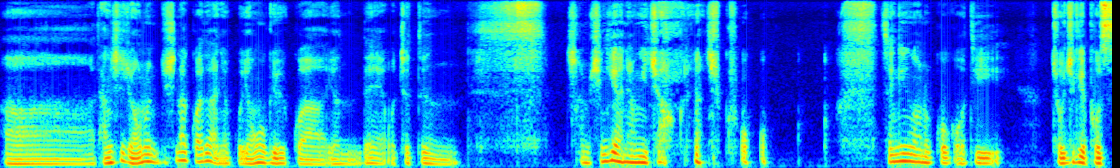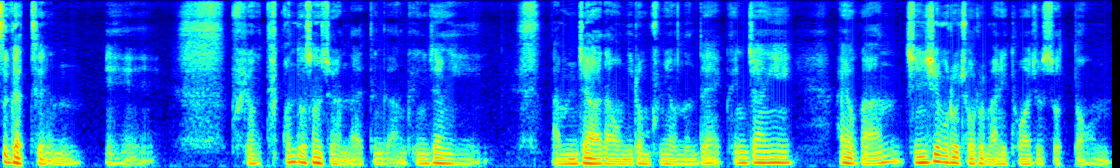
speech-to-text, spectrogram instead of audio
아, 당시 저는 신학과도 아니었고 영어 교육과였는데 어쨌든 참 신기한 형이죠. 그래가지고 생긴 거는 꼭 어디 조직의 보스 같은 예, 부영 태권도 선수였나 하여튼간 굉장히 남자다운 이런 분이었는데 굉장히 하여간 진심으로 저를 많이 도와줬었던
